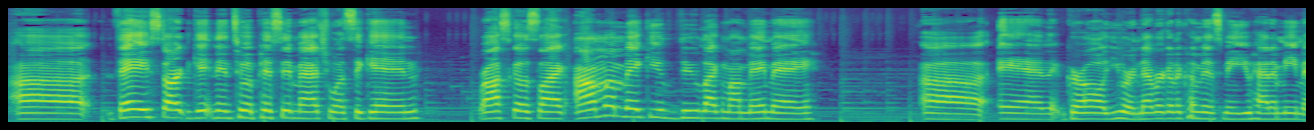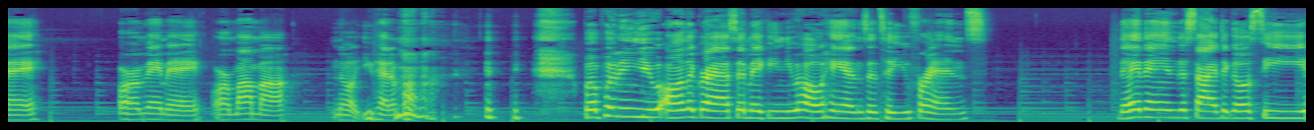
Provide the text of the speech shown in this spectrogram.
Uh, they start getting into a pissing match once again. Roscoe's like, I'm gonna make you do like my May uh, and girl, you are never gonna convince me you had a Mime or a Meme or a Mama. No, you had a Mama. but putting you on the grass and making you hold hands until you friends. They then decide to go see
